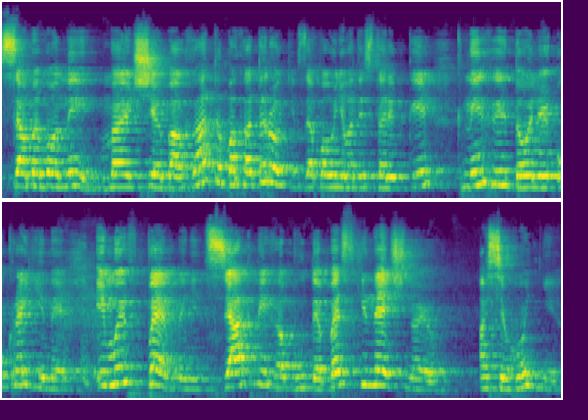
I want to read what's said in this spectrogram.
Саме вони мають ще багато-багато років заповнювати сторінки книги долі України. І ми впевнені, ця книга буде безкінечною. А сьогодні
